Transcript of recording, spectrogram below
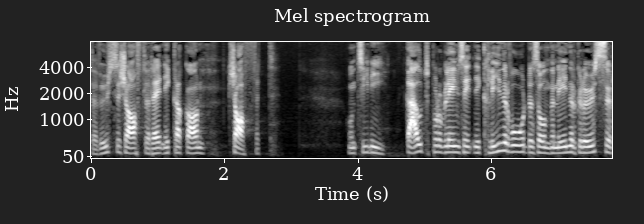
Der Wissenschaftler hat nicht gerade gar geschafft. Und seine Geldprobleme sind nicht kleiner geworden, sondern eher grösser.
